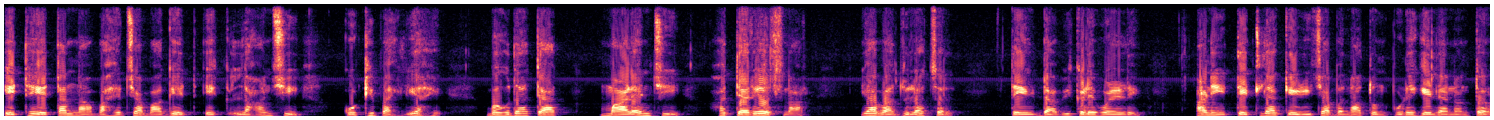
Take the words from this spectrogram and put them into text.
येथे येताना बाहेरच्या बागेत एक लहानशी कोठी पाहिली आहे. बहुधा त्यात माळ्यांची हत्यारे असणार. या बाजूला चल. ते डावीकडे वळले आणि तेथल्या केळीच्या बनातून पुढे गेल्यानंतर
